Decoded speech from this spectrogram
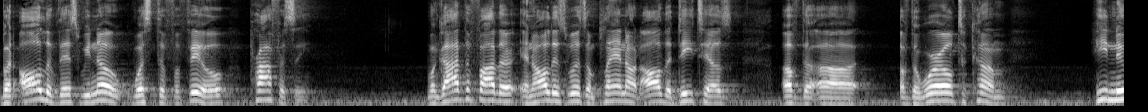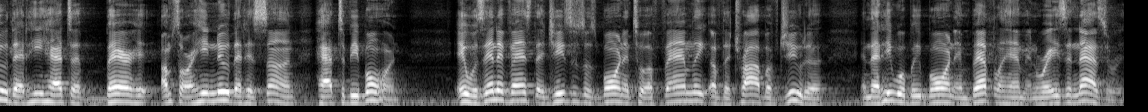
But all of this we know was to fulfill prophecy. When God the Father, in all his wisdom, planned out all the details of the, uh, of the world to come, he knew that he had to bear, his, I'm sorry, he knew that his son had to be born. It was in advance that Jesus was born into a family of the tribe of Judah and that he will be born in Bethlehem and raised in Nazareth.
